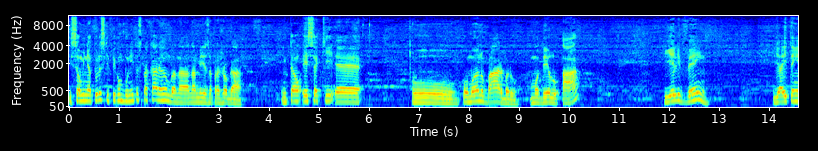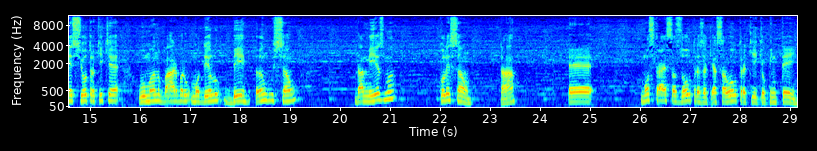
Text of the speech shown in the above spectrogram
e são miniaturas que ficam bonitas pra caramba na, na mesa para jogar. Então esse aqui é o Humano Bárbaro modelo A e ele vem e aí tem esse outro aqui que é o Humano Bárbaro modelo B. Ambos são da mesma coleção, tá? é, mostrar essas outras aqui, essa outra aqui que eu pintei,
